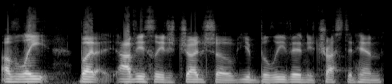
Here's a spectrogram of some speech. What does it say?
of late. But obviously it's Judge, so you believe in, you trust in him.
